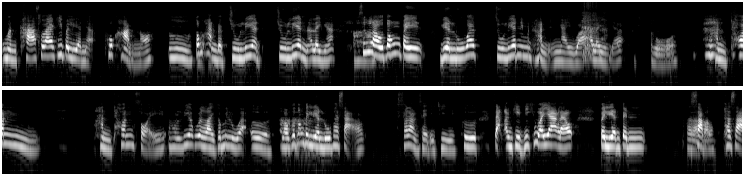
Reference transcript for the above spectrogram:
เหมือนคลาสแรกที่ไปเรียนเนี่ย พวกหั่นเนาะอืมต้องหั่นแบบจูเลียนจูเลียนอะไรเงี้ยอ่าซึ่งเราต้องไปเรียนรู้ว่า จูเลียนนี่มันหั่นยังไงวะอะไรอย่างเงี้ยโอ้โหหั่นท่อนหั่นท่อนฝอยเออเรียกว่าอะไรก็ไม่รู้อะเออเราก็ต้องไปเรียนรู้ภาษาฝรั่งเศสอีกที คือจากอังกฤษนี่คิดว่ายากแล้ว ไปเรียนเป็นภาษาศัพฝท์รั่งภาษา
